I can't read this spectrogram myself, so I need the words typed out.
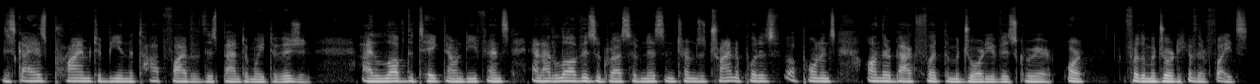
this guy is primed to be in the top five of this bantamweight division. I love the takedown defense and I love his aggressiveness in terms of trying to put his opponents on their back foot the majority of his career or for the majority of their fights.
